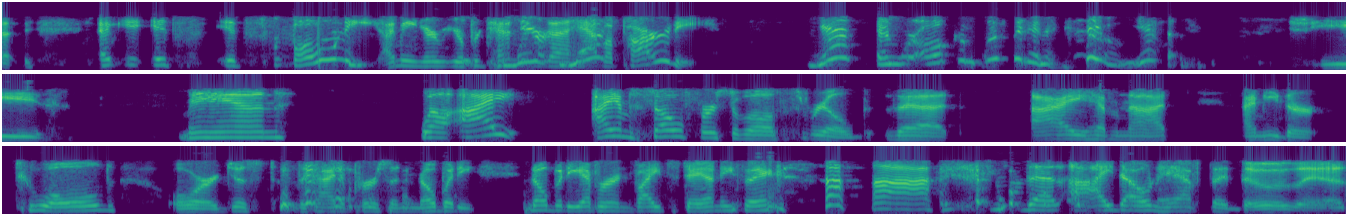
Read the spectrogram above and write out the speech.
uh, it, it's it's phony. I mean, you're you're pretending We're- to yes. have a party. Yes, and we're all complicit in it too. Yes. Jeez, man. Well, I I am so first of all thrilled that I have not. I'm either too old or just the kind of person nobody nobody ever invites to anything that I don't have to do this.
